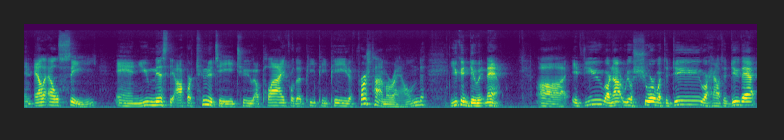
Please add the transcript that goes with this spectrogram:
an LLC and you miss the opportunity to apply for the PPP the first time around, you can do it now. Uh, if you are not real sure what to do or how to do that,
